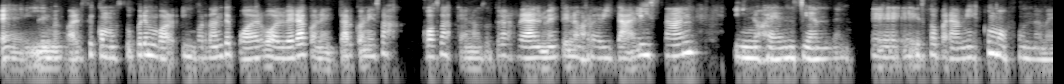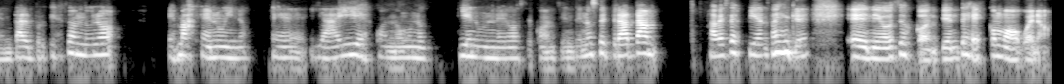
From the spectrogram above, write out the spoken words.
y me parece como súper importante poder volver a conectar con esas cosas que a nosotras realmente nos revitalizan y nos encienden. Eh, eso para mí es como fundamental, porque es donde uno es más genuino. Eh, y ahí es cuando uno tiene un negocio consciente. No se trata, a veces piensan que eh, negocios conscientes es como, bueno,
